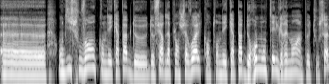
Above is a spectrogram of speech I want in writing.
Euh, on dit souvent qu'on est capable de, de faire de la planche à voile quand on est capable de remonter le gréement un peu tout seul.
